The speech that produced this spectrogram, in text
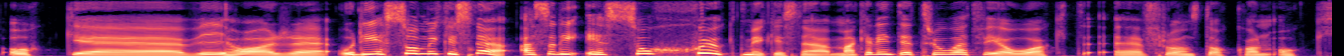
Och eh, vi har, eh, och det är så mycket snö, alltså det är så sjukt mycket snö. Man kan inte tro att vi har åkt eh, från Stockholm och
